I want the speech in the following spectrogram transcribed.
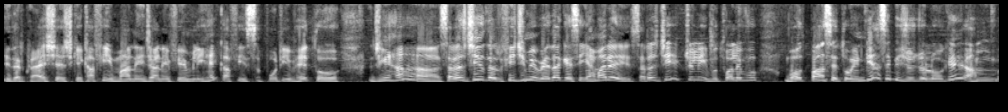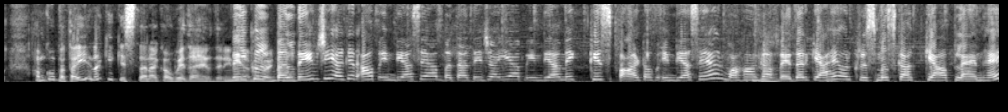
इधर क्राइस्ट के काफ़ी माने जाने फैमिली है काफ़ी सपोर्टिव है। तो जी हाँ सरस जी उधर फिजी में वेदा कैसे? है हमारे सरस जी एक्चुअली बुतवा लेवू बहुत पास है। तो इंडिया से भी जो जो लोग हैं हम हमको बताइए ना कि किस तरह का वेदा है उधर बिल्कुल बलदेव जी अगर आप इंडिया से आप बताते जाइए आप इंडिया में किस पार्ट ऑफ़ इंडिया से है और वहाँ का वेदर क्या है और क्रिसमस का क्या प्लान है?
